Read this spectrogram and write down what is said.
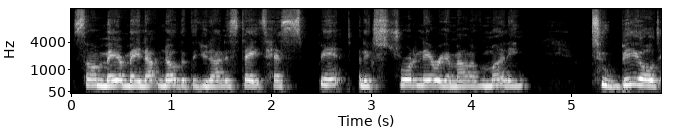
Some may or may not know that the United States has spent an extraordinary amount of money to build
